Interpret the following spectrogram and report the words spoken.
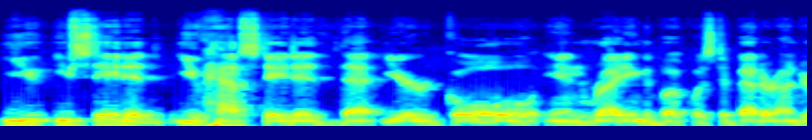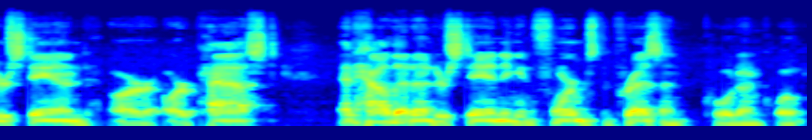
you you stated you have stated that your goal in writing the book was to better understand our our past and how that understanding informs the present, quote unquote.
